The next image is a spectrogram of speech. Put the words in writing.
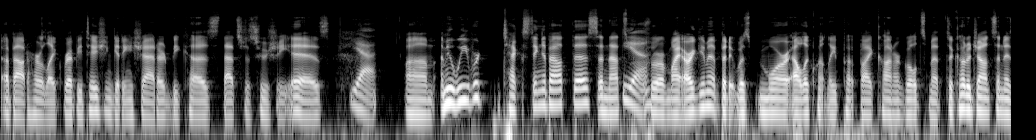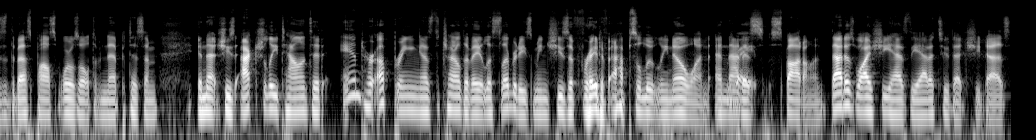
about her like reputation getting shattered because that's just who she is. Yeah. Um, I mean, we were texting about this, and that's Yeah. sort of my argument, but it was more eloquently put by Connor Goldsmith. Dakota Johnson is the best possible result of nepotism in that she's actually talented, and her upbringing as the child of A-list celebrities means she's afraid of absolutely no one, and that is Right. spot on. That is why she has the attitude that she does.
